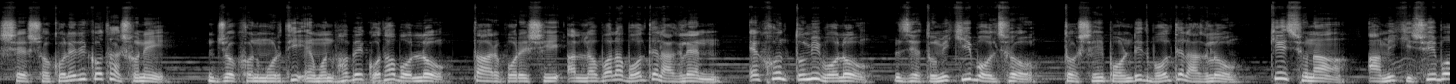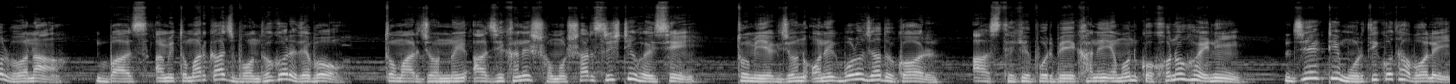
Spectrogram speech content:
সে সকলেরই কথা শুনে। যখন মূর্তি এমনভাবে কথা বলল, তারপরে সেই আল্লাহওয়ালা বলতে লাগলেন, এখন তুমি বলো, যে তুমি কি বলছো? তো সেই পণ্ডিত বলতে লাগল, কিছু না আমি কিছুই বলব না। বাস, আমি তোমার কাজ বন্ধ করে দেব। তোমার জন্যই আজ এখানে সমস্যার সৃষ্টি হয়েছে। তুমি একজন অনেক বড় জাদুকর। আজ থেকে পূর্বে এখানে এমন কখনো হয়নি। যে একটি মূর্তি কথা বলে,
